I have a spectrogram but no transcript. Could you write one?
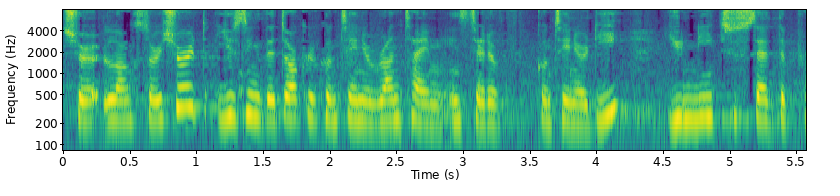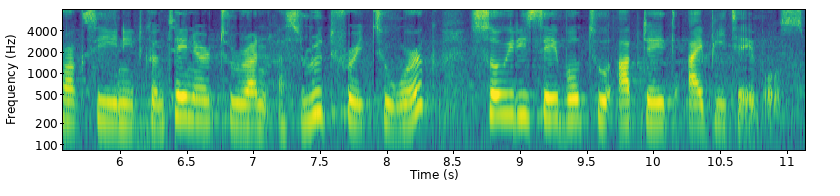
short, long story short, using the Docker container runtime instead of containerd, you need to set the proxy init container to run as root for it to work, so it is able to update IP tables.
